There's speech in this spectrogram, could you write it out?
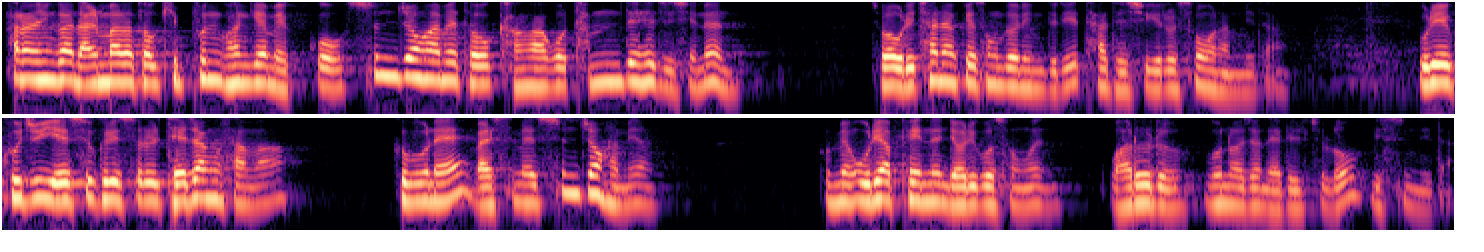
하나님과 날마다 더 깊은 관계 맺고 순종함에 더욱 강하고 담대해지시는 저와 우리 찬양교 성도님들이 다 되시기를 소원합니다. 우리의 구주 예수 그리스도를 대장 삼아 그분의 말씀에 순종하면 분명 우리 앞에 있는 여리고성은 와르르 무너져 내릴 줄로 믿습니다.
